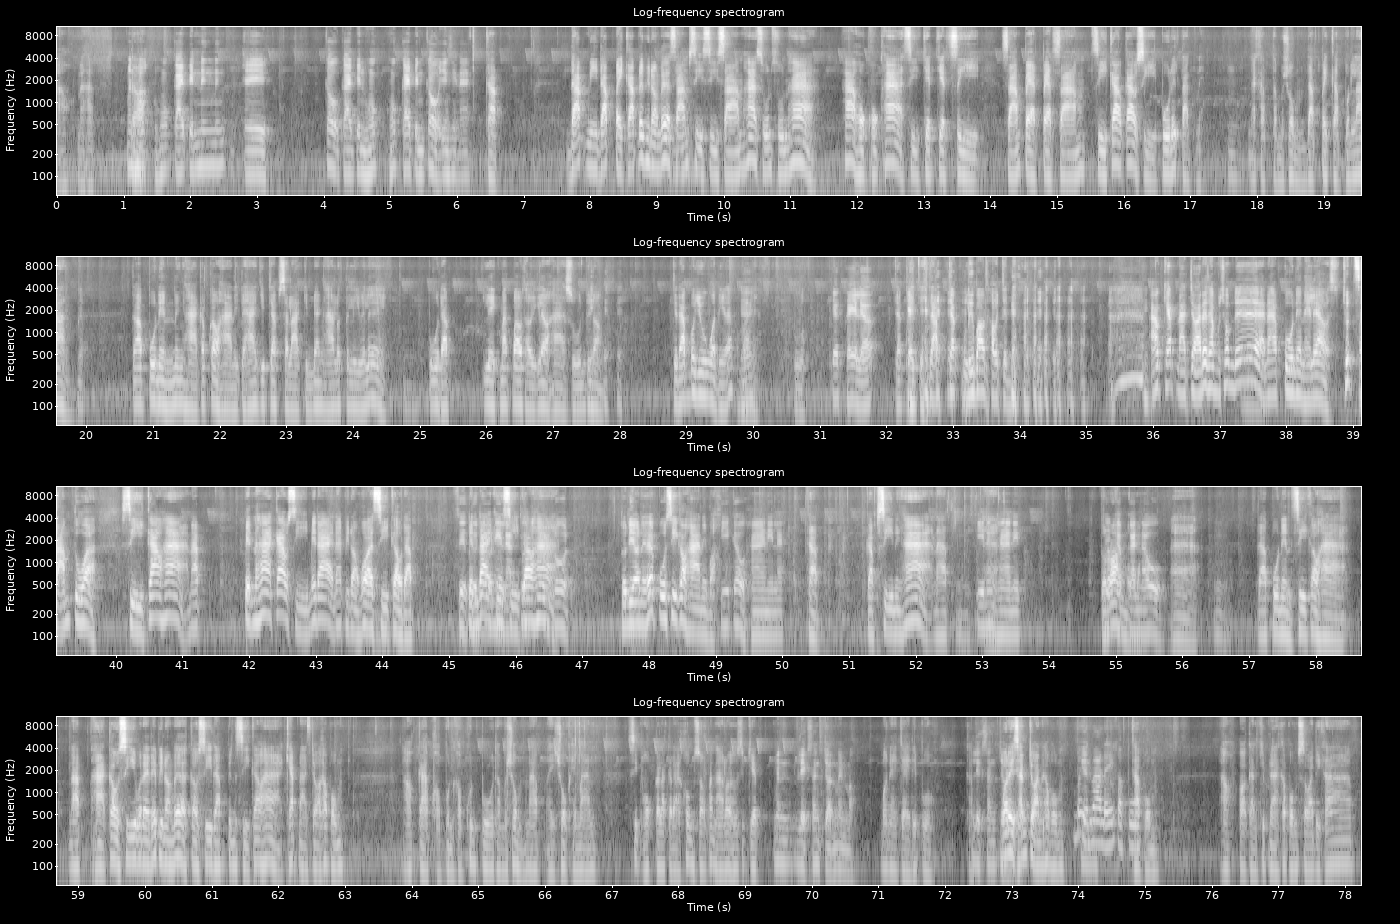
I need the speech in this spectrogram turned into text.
เอานะครับ มันแต่หว่ากหกกลายเป็นหนึ่งหนึ่งเออเก้ากลายเป็นหกหกกลายเป็นเก้าจังสินะครับ ดับมีดับไปกลับได้พี่น้องได้สามสี่สี่สามห้าศูนย์ศูนย์ห้าห้าหกหกห้าสี่เจ็ดเจ็ดสี่สามแปดแปดสามสี่เก้าเก้าสี่ปูได้ตัดเนี่ย นะครับท่านผู้ชม ดับไปกลับบนล่างแต่ว่าปูเน่นหนึ่งหากับเก้าหานี่ไปหาหยิบจับสลากกินแบ่งหาลอตเตอรี่ไว้เลย ปูดับเลขมักเบ้าเท่าอีกแล้วหาศูนย์พี่น้อง จะดับบอยูงวดนี้นะผมว่าเนี่ยปูเจ๊กไปแล้วจักใครจะดับจักหรือเบ้าเท่าจะดับเอาแคปหน้าจอได้ท่านผู้ชมเด้อนะครับปูเน่นให้แล้ว ชุด 3 ตัว 495 นะครับ เป็น 594 ไม่ได้นะพี่น้องเพราะว่า4เก่าดับซื้อเป็นได้คือ ตัวสี่ดียวเก้าห้าโลดตัวเดียวเนี่ยถ้าปู495นี่บอกสี่เก้าห้านี่แหละครับ กับ415นะครับสี่หนึ่งห้านี่ตัวร่องกับบอกกันเอาอ่าดาปูเน่น495นะครับหาเก้าซีบ่ได้ได้อพี่น้องเด้อเก้าซีดับเป็น495แคปหน้าจอครับผม เอากราบขอบคุณขอบคุณปูท่านผู้ชมนะครับให้โชคให้มัน16 กรกฎาคม 2567มันเหล็กสัญจรแมันบอกบ่แน่ใจได้อปู ครับ เหล็กสัญจรบ่ได้สัญจรครับผมไม่เห็นว่าเลยค่ะปู ครับผม เอาพอกันคลิปหน้าครับผมสวัสดีครับ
